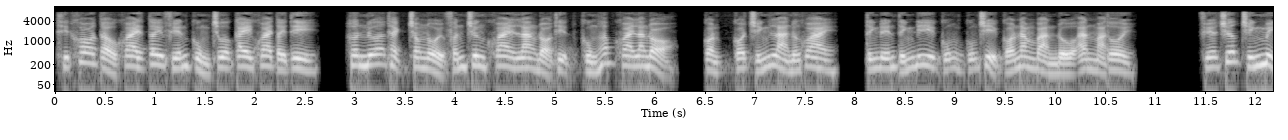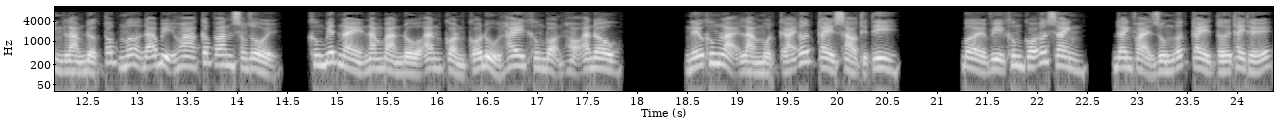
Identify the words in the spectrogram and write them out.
thịt kho tàu khoai tây phiến cùng chua cay khoai tây ti, hơn nữa thạch trong nồi phấn trưng khoai lang đỏ thịt cùng hấp khoai lang đỏ, còn có chính là nướng khoai, tính đến tính đi cũng cũng chỉ có 5 bản đồ ăn mà thôi. Phía trước chính mình làm được tóc mỡ đã bị hoa cấp ăn xong rồi, không biết này năm bản đồ ăn còn có đủ hay không bọn họ ăn đâu. Nếu không lại làm một cái ớt cay xào thịt ti. Bởi vì không có ớt xanh, đành phải dùng ớt cay tới thay thế.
